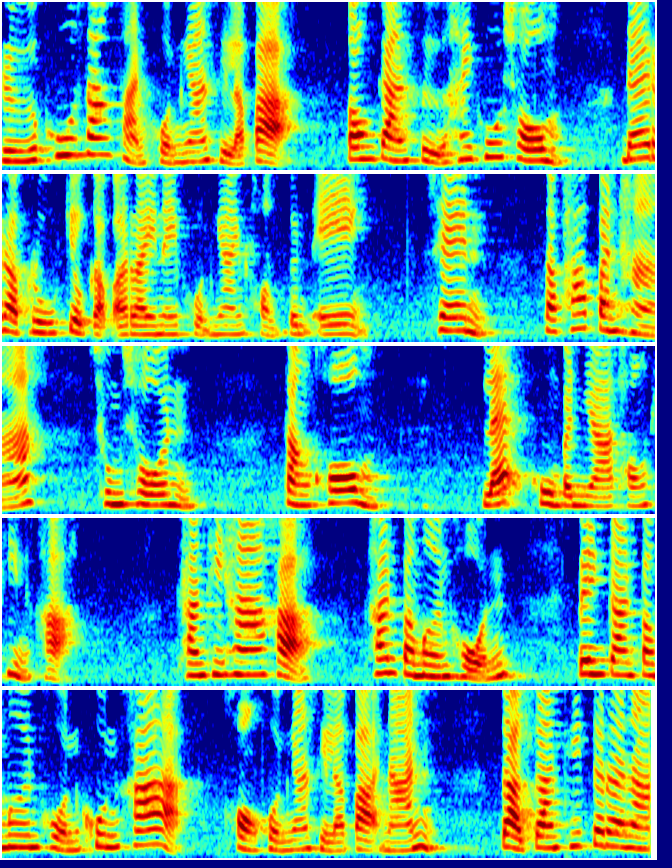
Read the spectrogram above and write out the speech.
หรือผู้สร้างสารรค์ผลงานศิลปะ ต้องการสื่อให้ผู้ชม ได้รับรู้เกี่ยวกับอะไรในผลงานของตนเอง เช่น สภาพปัญหา ชุมชน สังคม และภูมิปัญญาท้องถิ่นค่ะ ขั้นที่ 5 ค่ะ ขั้นประเมินผล เป็นการประเมินผลคุณค่าของผลงานศิลปะนั้น จากการพิจารณา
